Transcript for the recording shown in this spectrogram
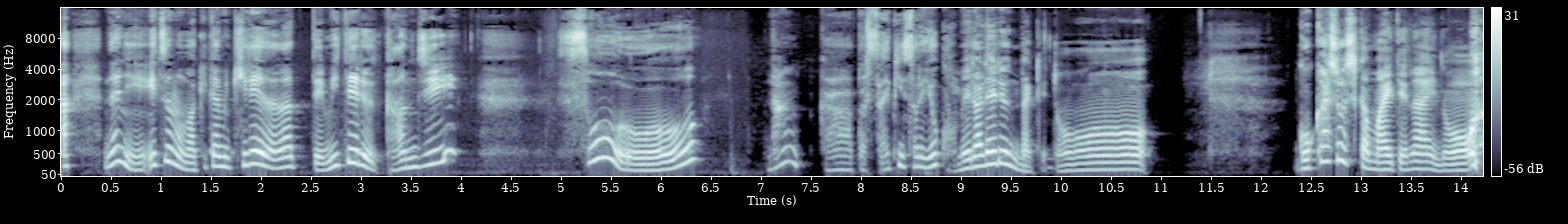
あ、何？いつも巻き髪綺麗だなって見てる感じ？そう？なんか、私最近それよく褒められるんだけど、5箇所しか巻いてないの。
